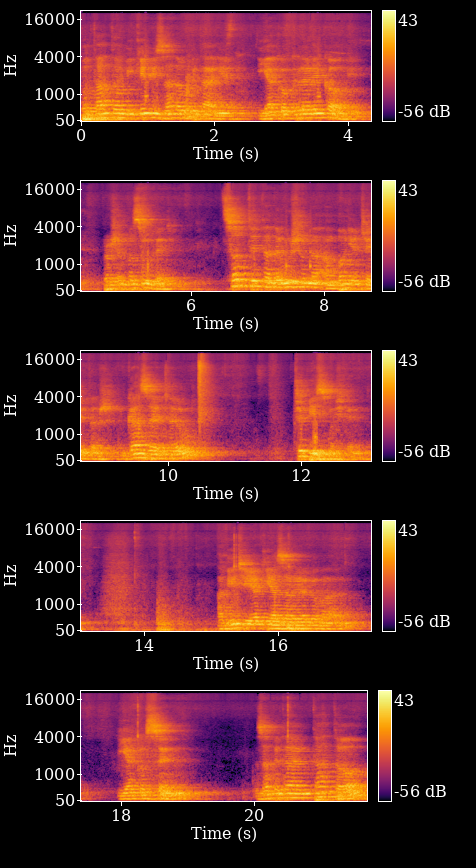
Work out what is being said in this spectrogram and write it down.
Bo tato mi kiedyś zadał pytanie, jako klerykowi, proszę posłuchać, co Ty, Tadeuszu, na ambonie czytasz? Gazetę czy Pismo Święte? A wiecie, jak ja zareagowałem? Jako syn zapytałem, tato,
